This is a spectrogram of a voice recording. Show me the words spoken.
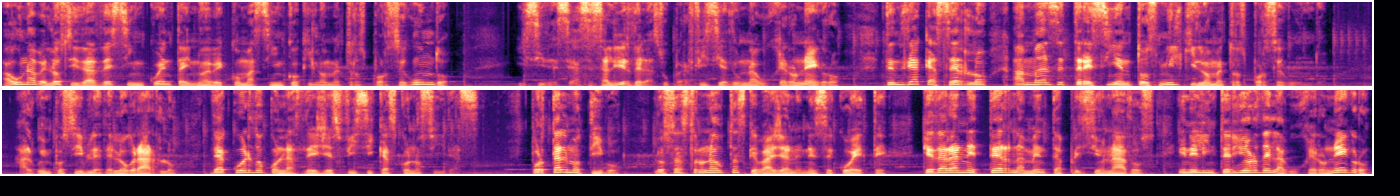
a una velocidad de 59,5 kilómetros por segundo, y si desease salir de la superficie de un agujero negro, tendría que hacerlo a más de 300.000 kilómetros por segundo, algo imposible de lograrlo de acuerdo con las leyes físicas conocidas. Por tal motivo, los astronautas que vayan en ese cohete quedarán eternamente aprisionados en el interior del agujero negro.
